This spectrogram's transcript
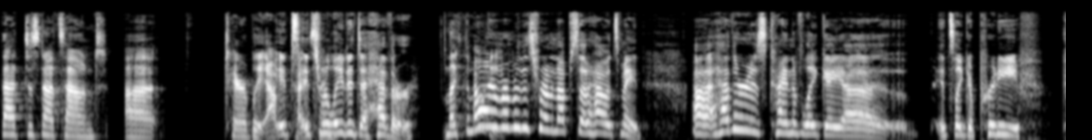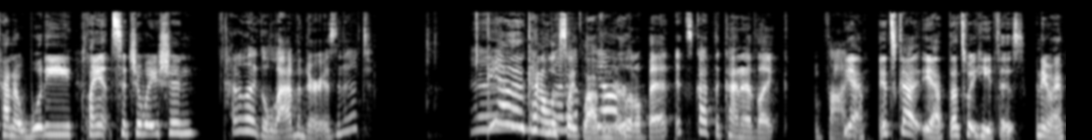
that does not sound uh terribly It's appetizing. it's related to heather. like the Oh, I remember this from an episode of How It's Made. Uh, heather is kind of like a uh, it's like a pretty kind of woody plant situation. kind of like a lavender, isn't it? Yeah, it kinda looks like lavender. a little bit. It's got the kind of like vibe. Yeah, it's got yeah, that's what heath is. Anyway,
